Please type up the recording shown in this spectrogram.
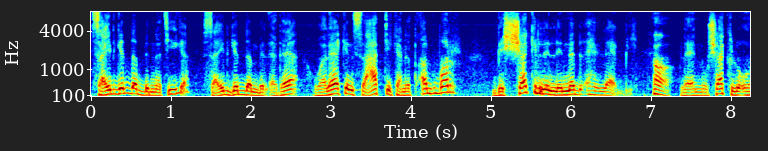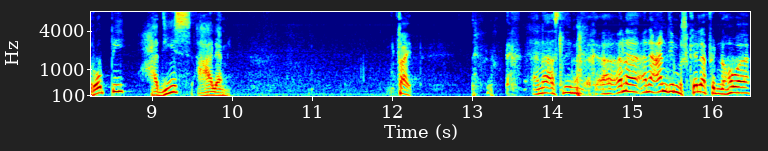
سعيد جدا بالنتيجة سعيد جدا بالأداء ولكن سعادتي كانت أكبر بالشكل اللي النادي الأهلي لعب بيه. آه. لأنه شكل أوروبي حديث عالمي. طيب. أنا أصلي أنا أنا عندي مشكلة في إن هو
